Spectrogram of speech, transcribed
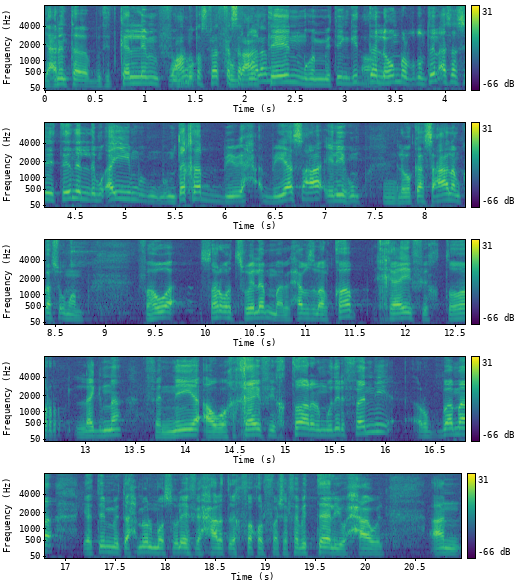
يعني أنت بتتكلم في وعنده تصفيات في كأس العالم. بطولتين مهمتين جدا آه. اللي هم البطولتين الأساسيتين اللي أي منتخب بيح- بيسعى إليهم اللي هو كأس عالم وكاس أمم. فهو ثروت سويلم الحفظ الألقاب خايف يختار لجنة فنية أو خايف يختار المدير الفني ربما يتم تحميل المسؤولية في حالة الإخفاق والفشل. فبالتالي يحاول أن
